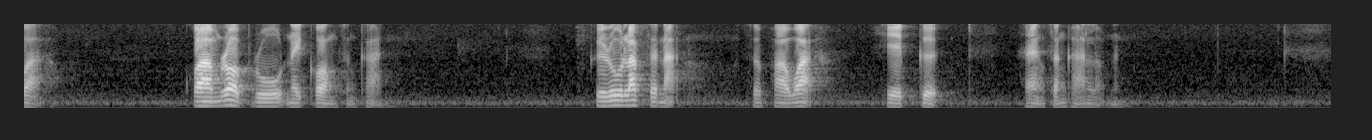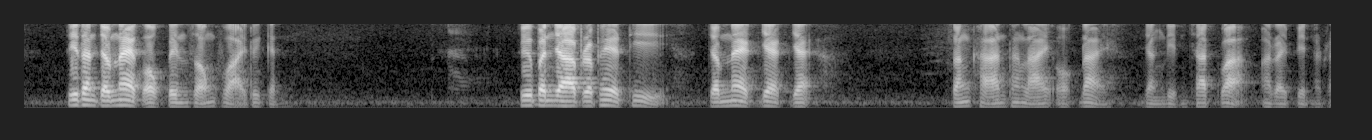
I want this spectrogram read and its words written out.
ว่า ความรอบรู้ในกองสังขารคือรู้ลักษณะสภาวะเหตุเกิดแห่งสังขารเหล่านั้น ที่ท่านจำแนกออกเป็นสองฝ่ายด้วยกัน คือปัญญาประเภทที่จำแนกแยกแยะ สังขารทั้งหลายออกได้อย่างเด่นชัดว่าอะไรเป็นอะไร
